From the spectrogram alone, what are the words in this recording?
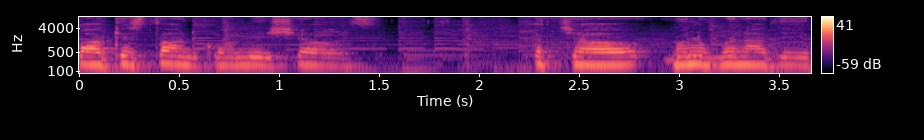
पाकिस्तान को हमेशा अच्छा मुल्क बना दे।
